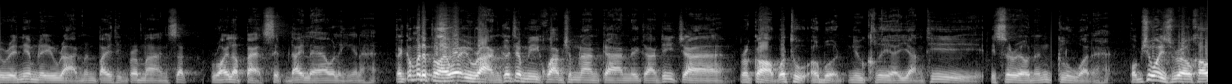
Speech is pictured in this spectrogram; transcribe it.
uranium ในอิหร่านมันไปถึงประมาณสักร้อยละ 80 ได้แล้วอะไรเงี้ยนะฮะ แต่ก็ไม่ได้แปลว่าอิหร่านก็จะมีความชำนาญการในการที่จะประกอบวัตถุระเบิดนิวเคลียร์อย่างที่อิสราเอลนั้นกลัวนะฮะ ผมเชื่อว่าอิสราเอลเขา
